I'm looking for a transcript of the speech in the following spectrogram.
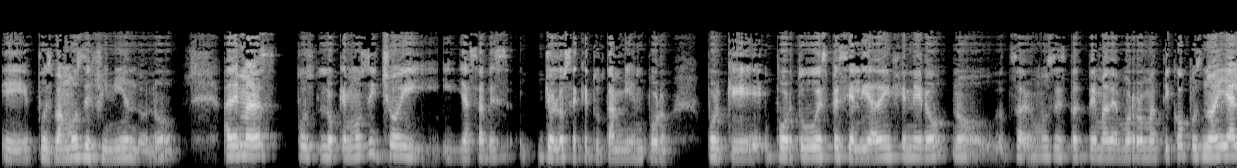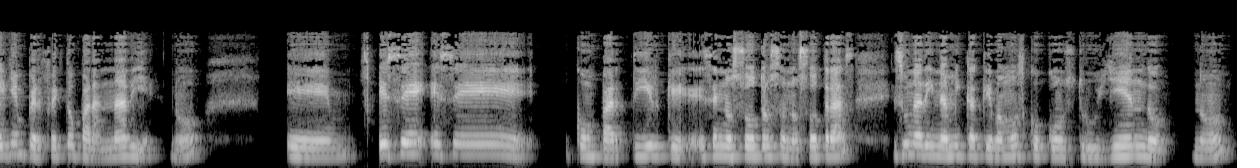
eh, pues vamos definiendo, ¿no? Además, pues lo que hemos dicho y, ya sabes, yo lo sé que tú también por porque por tu especialidad en género, ¿no? Sabemos este tema de amor romántico, pues no hay alguien perfecto para nadie, ¿no? Eh, ese ese compartir que ese nosotros o nosotras es una dinámica que vamos co-construyendo, ¿no?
